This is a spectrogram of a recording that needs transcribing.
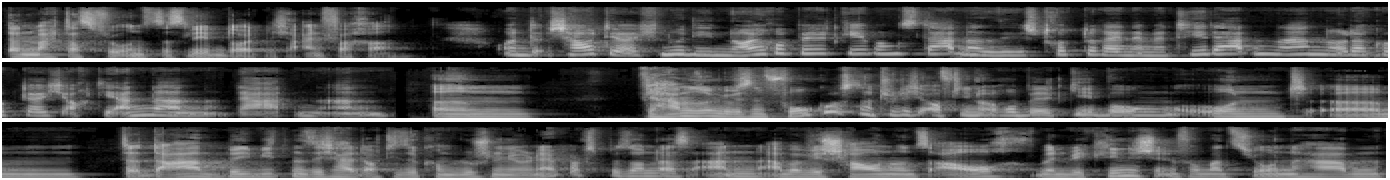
dann macht das für uns das Leben deutlich einfacher. Und schaut ihr euch nur die Neurobildgebungsdaten, also die strukturellen MRT-Daten an, oder guckt ihr euch auch die anderen Daten an? Ähm, wir haben so einen gewissen Fokus natürlich auf die Neurobildgebung und ähm, da, da bieten sich halt auch diese Convolutional Neural Networks besonders an, aber wir schauen uns auch, wenn wir klinische Informationen haben,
